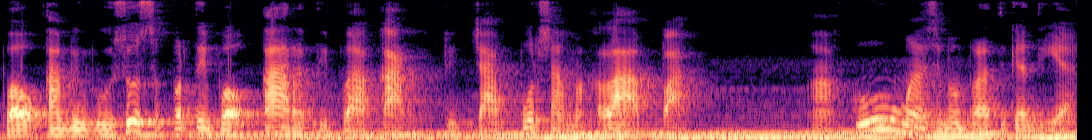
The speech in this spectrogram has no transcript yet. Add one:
Bau kambing busuk seperti bau karet dibakar dicampur sama kelapa. Aku masih memperhatikan dia.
